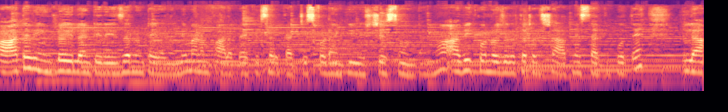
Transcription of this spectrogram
పాతవి ఇంట్లో ఇలాంటి రేజర్లు ఉంటాయి కదండి మనం పాల ప్యాకెట్స్ అవి కట్ చేసుకోవడానికి యూజ్ చేస్తూ ఉంటాము. అవి కొన్ని రోజుల తర్వాత షార్ప్నెస్ తగ్గిపోతే ఇలా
